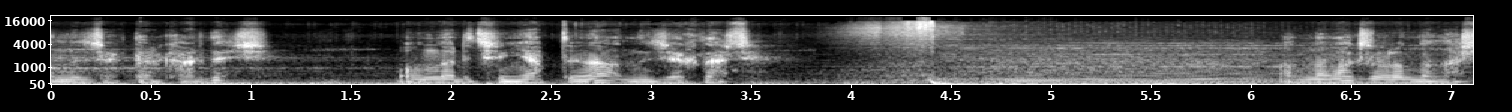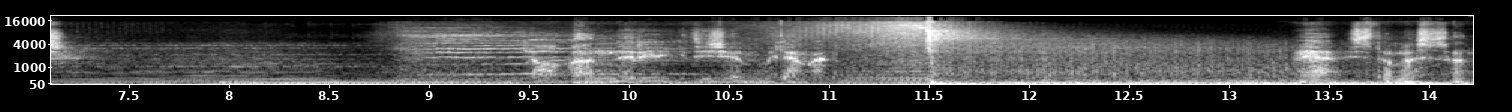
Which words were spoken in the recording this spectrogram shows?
Anlayacaklar kardeş. Onlar için yaptığını anlayacaklar. Anlamak zorundalar. Ya ben nereye gideceğimi bilemedim. Eğer istemezsen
